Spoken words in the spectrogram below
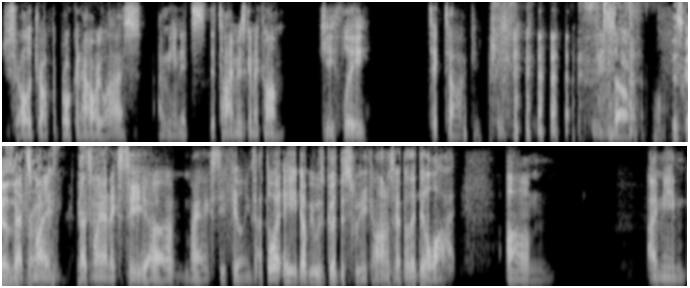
Scarlett dropped the broken hourglass. I mean, it's the time is going to come. Keith Lee, TikTok. So This guy's that's my that's my NXT uh, my NXT feelings. I thought AEW was good this week. Honestly, I thought they did a lot. Um, I mean,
